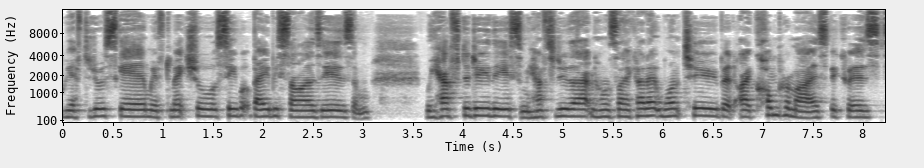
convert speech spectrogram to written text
we have to do a scan. We have to make sure, see what baby size is and we have to do this and we have to do that. And I was like, I don't want to, but I compromised because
